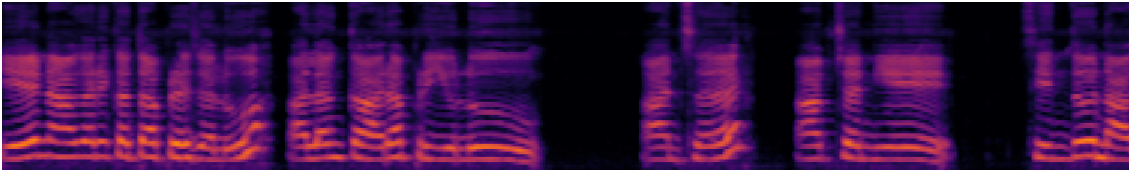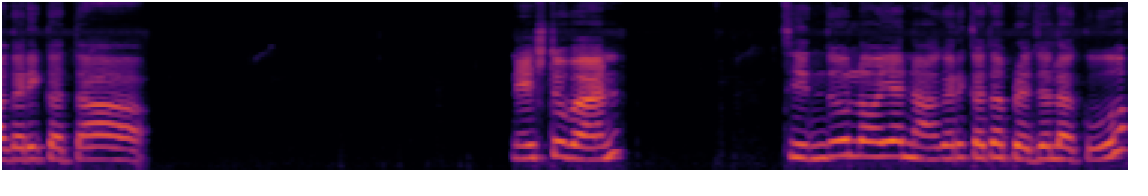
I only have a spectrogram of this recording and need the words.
ఏ నాగరికత ప్రజలు అలంకార ప్రియులు? Answer option A. సింధు నాగరికత. Next one. సింధులోయ నాగరికత ప్రజలకు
